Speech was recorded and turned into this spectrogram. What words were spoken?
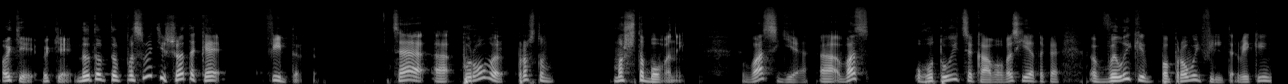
Окей, окей. Ну тобто, по суті, що таке фільтр? Це е, пуровер просто масштабований. У вас є, е, у вас готується кава, у вас є такий великий папровий фільтр, в який е,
